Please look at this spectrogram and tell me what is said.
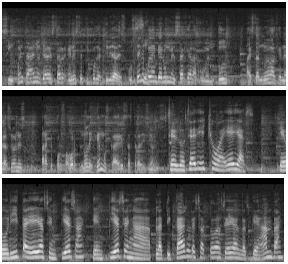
50 años ya de estar en este tipo de actividades. ¿Usted le Sí. puede enviar un mensaje a la juventud, a estas nuevas generaciones, para que por favor no dejemos caer estas tradiciones? Se los he dicho a ellas, que ahorita ellas empiezan, que empiecen a platicarles a todas ellas las que andan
